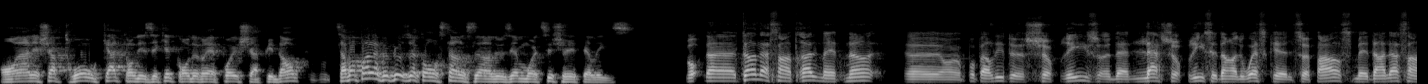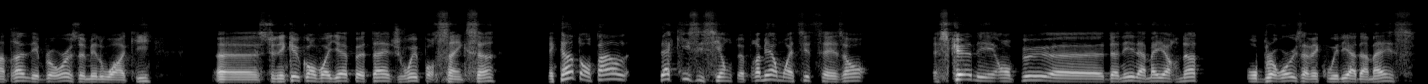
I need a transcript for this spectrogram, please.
on en échappe trois ou quatre contre des équipes qu'on ne devrait pas échapper. Donc, mm-hmm. ça va prendre un peu plus de constance là, en deuxième moitié chez les Phillies. Bon, dans, la centrale maintenant, euh, on va pas parler de surprise. Euh, la, surprise, c'est dans l'Ouest qu'elle se passe, mais dans la centrale, les Brewers de Milwaukee, euh, c'est une équipe qu'on voyait peut-être jouer pour 500. Mais quand on parle d'acquisition de première moitié de saison, est-ce qu'on peut donner la meilleure note aux Brewers avec Willie Adamès?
